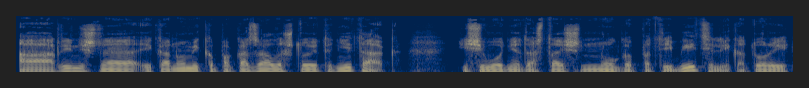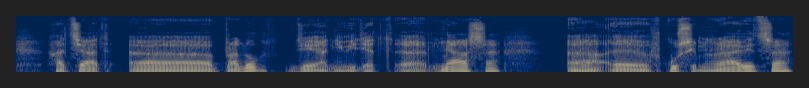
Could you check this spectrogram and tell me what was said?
А рыночная экономика показала, что это не так. И сегодня достаточно много потребителей, которые хотят э, продукт, где они видят э, мясо, э, вкус им нравится,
